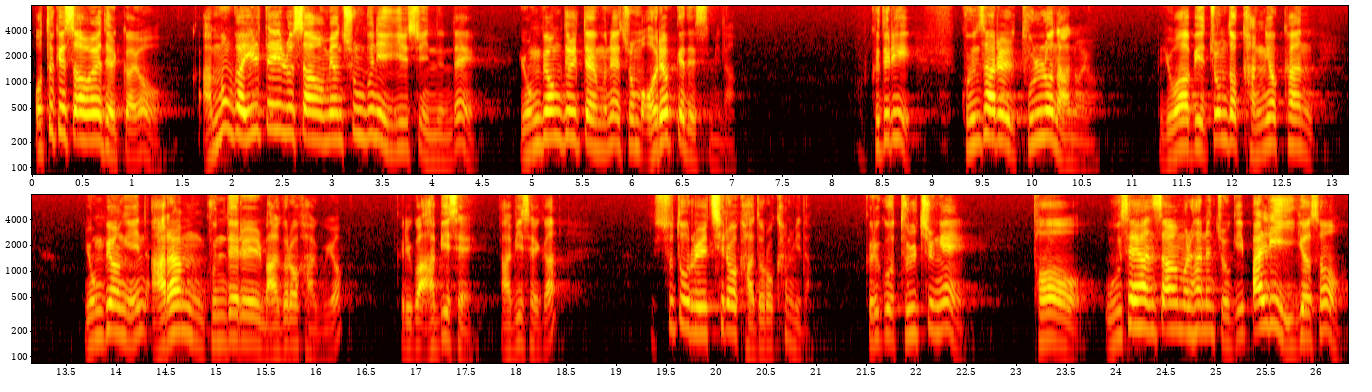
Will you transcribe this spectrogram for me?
어떻게 싸워야 될까요? 암몬과 1대1로 싸우면 충분히 이길 수 있는데 용병들 때문에 좀 어렵게 됐습니다. 그들이 군사를 둘로 나눠요. 요압이 좀 더 강력한 용병인 아람 군대를 막으러 가고요. 그리고 아비세, 아비세가 수도를 치러 가도록 합니다. 그리고 둘 중에 더 우세한 싸움을 하는 쪽이 빨리 이겨서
